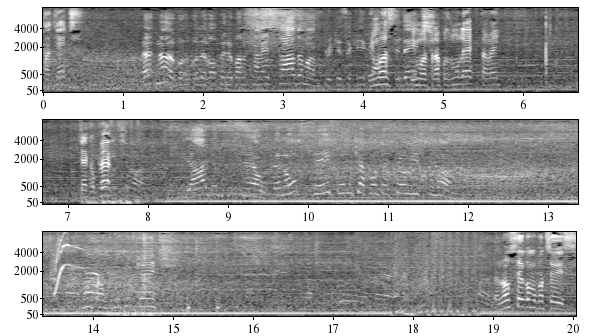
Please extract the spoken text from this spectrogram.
Tá quente? É, não, eu vou, vou levar o pneu pra não ficar na estrada, mano. Porque isso aqui E, causa mos- acidente. e mostrar pros moleques também. Quer que eu pego? Gente, mano. Viado do céu. Eu não sei como que aconteceu isso, mano. Mano, tá muito quente. Eu não sei como aconteceu isso.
